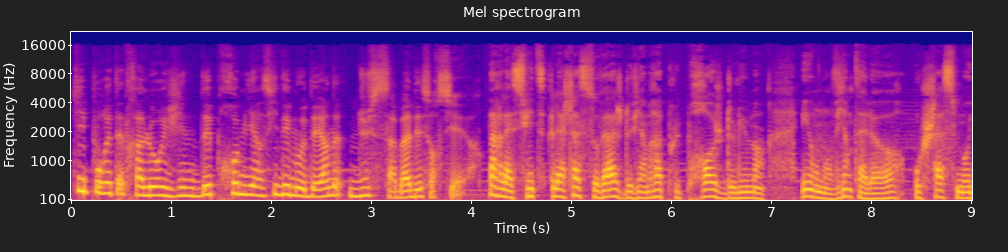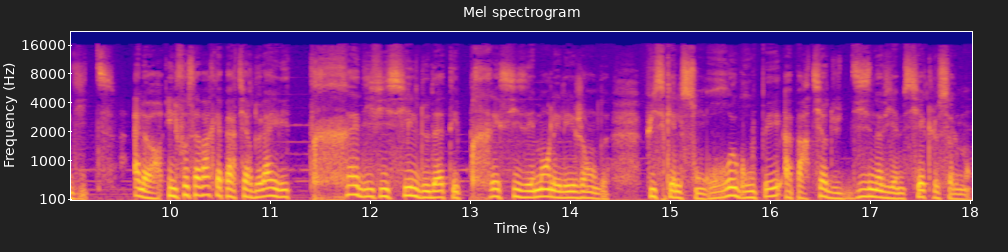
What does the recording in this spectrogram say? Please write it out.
qui pourraient être à l'origine des premières idées modernes du sabbat des sorcières. Par la suite, la chasse sauvage deviendra plus proche de l'humain, et on en vient alors aux chasses maudites. Alors, il faut savoir qu'à partir de là, il est très difficile de dater précisément les légendes, puisqu'elles sont regroupées à partir du 19e siècle seulement,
